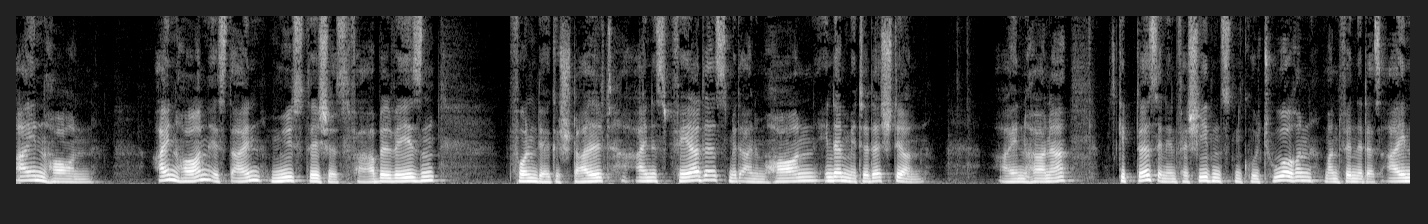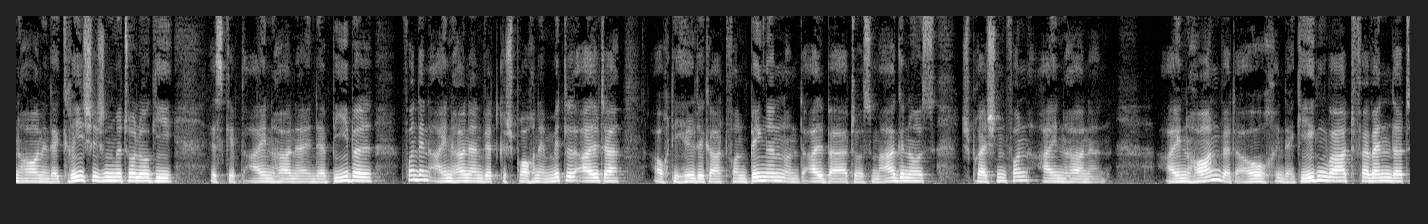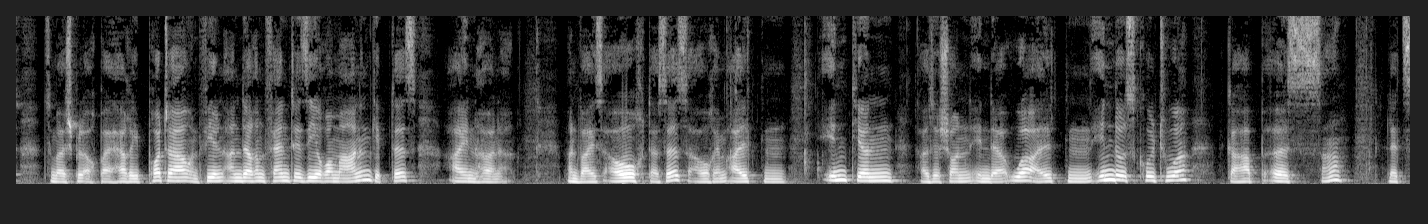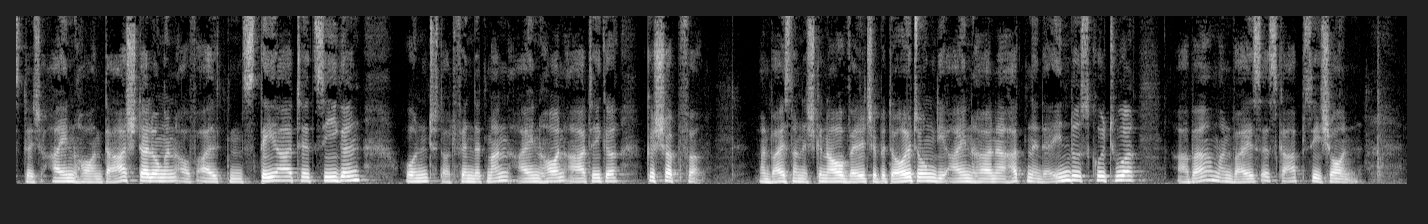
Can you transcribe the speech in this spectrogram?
Einhorn. Einhorn ist ein mystisches Fabelwesen von der Gestalt eines Pferdes mit einem Horn in der Mitte der Stirn. Einhörner gibt es in den verschiedensten Kulturen. Man findet das Einhorn in der griechischen Mythologie. Es gibt Einhörner in der Bibel. Von den Einhörnern wird gesprochen im Mittelalter. Auch die Hildegard von Bingen und Albertus Magnus sprechen von Einhörnern. Einhorn wird auch in der Gegenwart verwendet, zum Beispiel auch bei Harry Potter und vielen anderen Fantasy-Romanen gibt es Einhörner. Man weiß auch, dass es auch im alten Indien, also schon in der uralten Induskultur, gab es äh, letztlich Einhorndarstellungen auf alten Steate-Ziegeln und dort findet man einhornartige Geschöpfe. Man weiß noch nicht genau, welche Bedeutung die Einhörner hatten in der Induskultur, aber man weiß, es gab sie schon.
